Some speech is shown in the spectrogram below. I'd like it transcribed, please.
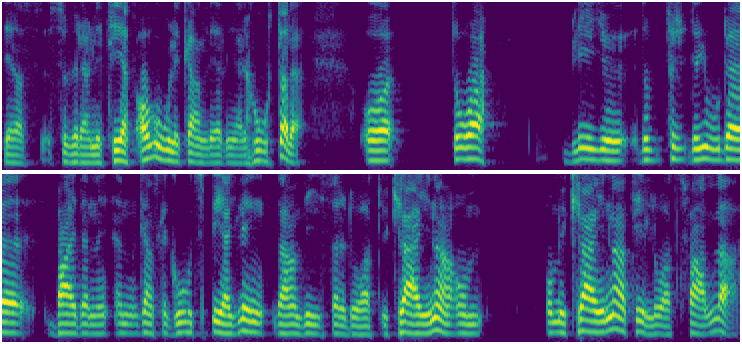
deras suveränitet av olika anledningar är hotade. Och då blir ju, då, då, gjorde Biden en ganska god spegling där han visade då att Ukraina, om, om Ukraina tillåts falla,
